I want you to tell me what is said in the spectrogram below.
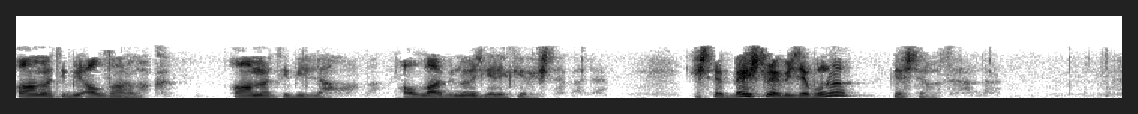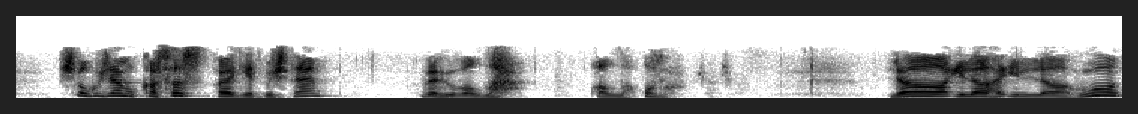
Ahmeti bir Allah'a bak. Ahmeti billah. Allah'ı bilmemiz gerekiyor işte böyle. İşte beş süre bize bunu gösteriyor. İşte okuyacağım Kasas ayet 70'te ve huvallah. Allah odur. La ilahe illahu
